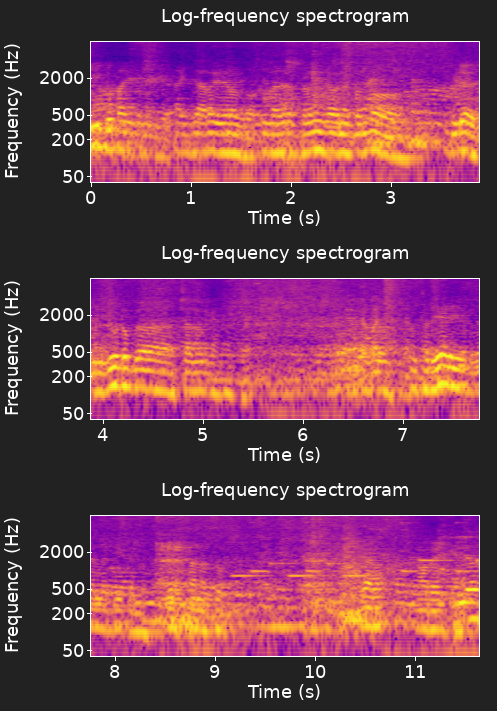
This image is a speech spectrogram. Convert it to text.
ಈಗ ಗೊತ್ತಾಗಿದೆ ನನಗೆ ಐದು ಯಾರೋ ಹೇಳೋದು. ಇಲ್ಲಾಂದರೆ ಬೆಳಗ್ಗೆ ಜಾವನೆ ಬಂದು ವಿಡಿಯೋ ಯೂಟ್ಯೂಬ್ ಚಾನಲ್ಗೆ ಹಾಕುತ್ತೆ ಒಂಥರ ಹೇಳಿ ಇರೋದೆಲ್ಲ ಡೀಟೇಲು ದೇವಸ್ಥಾನದ್ದು. ಯಾರು? ಅವ್ರು ಹೇಳ್ತಾರೆ.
